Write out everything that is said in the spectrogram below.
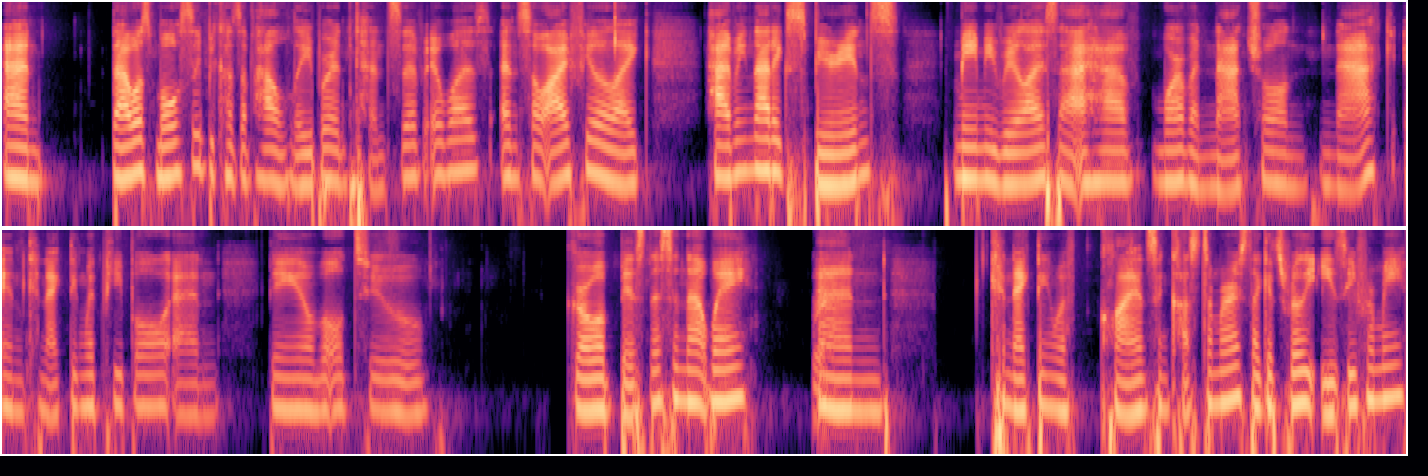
And that was mostly because of how labor intensive it was. And so I feel like having that experience made me realize that I have more of a natural knack in connecting with people and being able to grow a business in that way Right. and connecting with clients and customers. Like it's really easy for me.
